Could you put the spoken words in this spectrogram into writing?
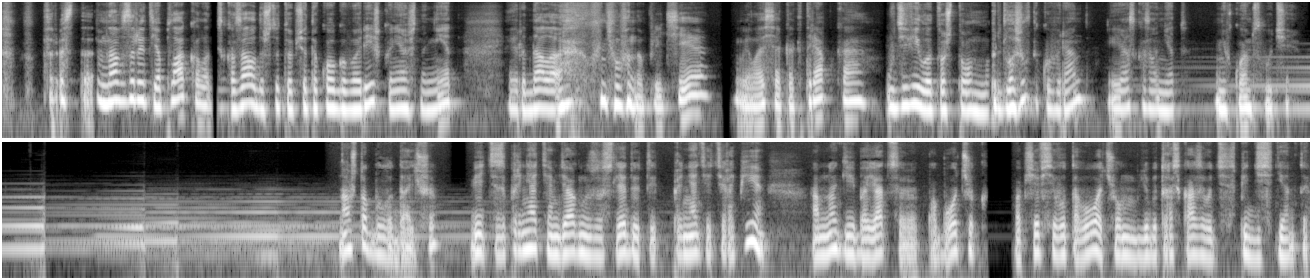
просто на взрыв я плакала, сказала, да что ты вообще такое говоришь, конечно, нет. И рыдала у него на плече, вела себя как тряпка. Удивило то, что он предложил такой вариант, и я сказала нет, ни в коем случае. А что было дальше? Ведь за принятием диагноза следует и принятие терапии, а многие боятся побочек, вообще всего того, о чем любят рассказывать спид-диссиденты.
